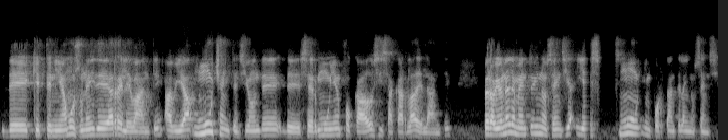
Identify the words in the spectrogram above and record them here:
de que teníamos una idea relevante, había mucha intención de, de ser muy enfocados y sacarla adelante pero había un elemento de inocencia y es muy importante la inocencia.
